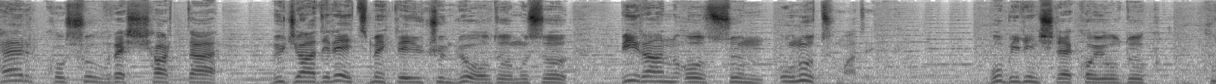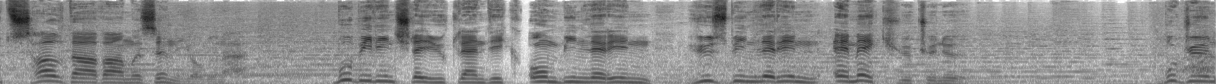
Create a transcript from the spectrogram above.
Her koşul ve şartta mücadele etmekle yükümlü olduğumuzu bir an olsun unutmadık. Bu bilinçle koyulduk kutsal davamızın yoluna. Bu bilinçle yüklendik on binlerin, yüz binlerin emek yükünü. Bugün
